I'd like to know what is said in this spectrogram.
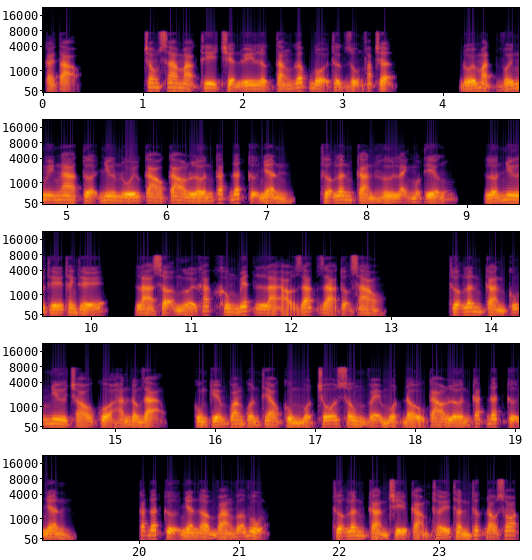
cải tạo. Trong sa mạc thi triển uy lực tăng gấp bội thực dụng pháp trận. Đối mặt với nguy nga tựa như núi cao cao lớn cắt đất cự nhân, Thượng Lân càn hừ lạnh một tiếng, lớn như thế thanh thế, là sợ người khác không biết là ảo giác giả tượng sao. Thượng Lân càn cũng như cháu của hắn đồng dạng, cùng kiếm quang cuốn theo cùng một chỗ xông về một đầu cao lớn cắt đất cự nhân. Cắt đất cự nhân ầm vang vỡ vụn. Thượng Lân càn chỉ cảm thấy thần thức đau xót.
